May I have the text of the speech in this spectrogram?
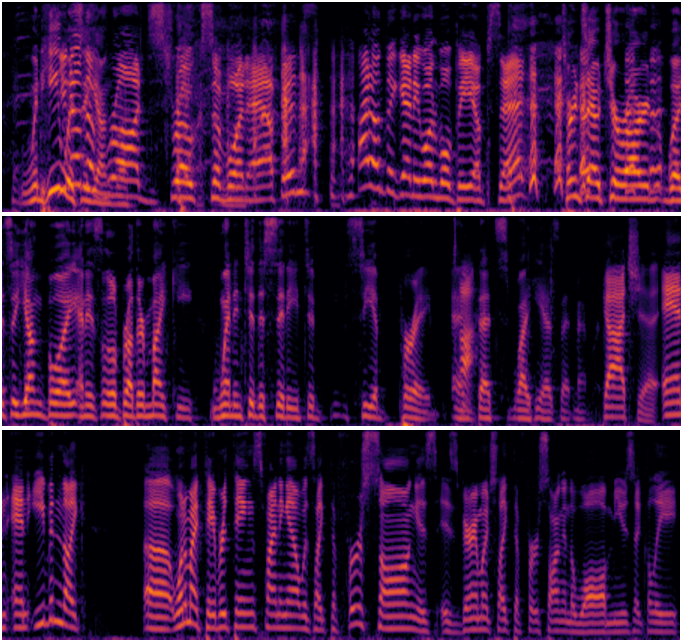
when he you was know a the young boy, broad strokes of what happens. I don't think anyone will be upset. Turns out Gerard was a young boy, and his little brother Mikey went into the city to see a parade, and Ah. that's why he has that memory. Gotcha. And and even like uh, one of my favorite things finding out was like the first song is is very much like the first song in the wall musically,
